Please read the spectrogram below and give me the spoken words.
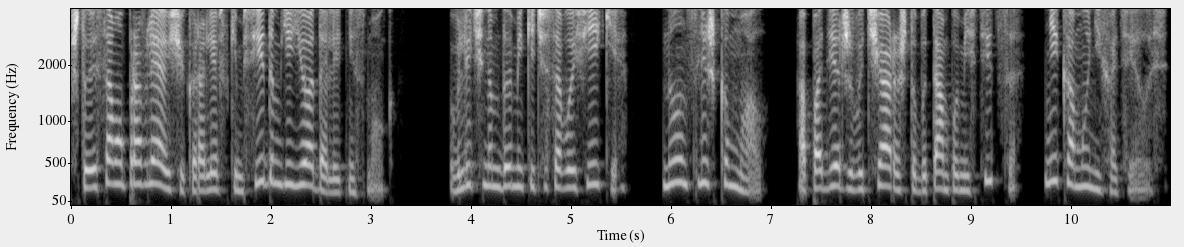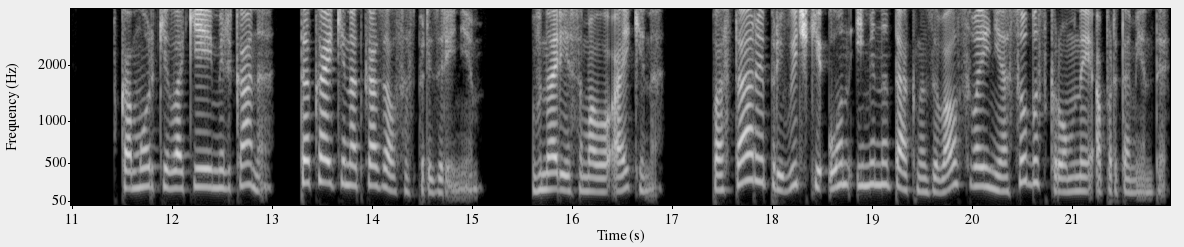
что и сам управляющий королевским сидом ее одолеть не смог. В личном домике часовой фейки, но он слишком мал, а поддерживать чары, чтобы там поместиться, никому не хотелось. В коморке лакея Мелькана так Айкин отказался с презрением. В норе самого Айкина по старой привычке он именно так называл свои не особо скромные апартаменты,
